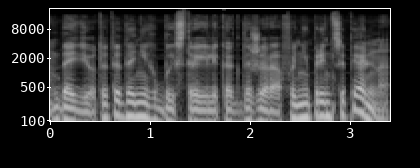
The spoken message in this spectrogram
Дойдет это до них быстро или как до жирафа не принципиально.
